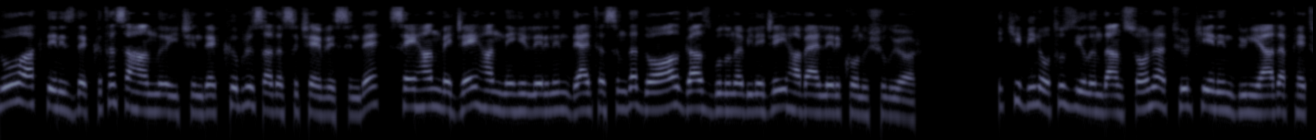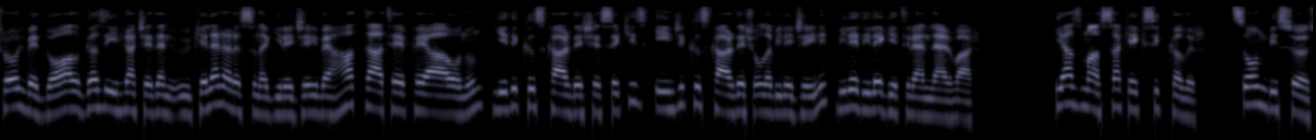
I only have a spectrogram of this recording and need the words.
Doğu Akdeniz'de kıta sahanlığı içinde Kıbrıs adası çevresinde, Seyhan ve Ceyhan nehirlerinin deltasında doğal gaz bulunabileceği haberleri konuşuluyor. 2030 yılından sonra Türkiye'nin dünyada petrol ve doğal gaz ihraç eden ülkeler arasına gireceği ve hatta TPAO'nun, 7 kız kardeşe 8, inci kız kardeş olabileceğini, bile dile getirenler var. Yazmazsak eksik kalır. Son bir söz.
